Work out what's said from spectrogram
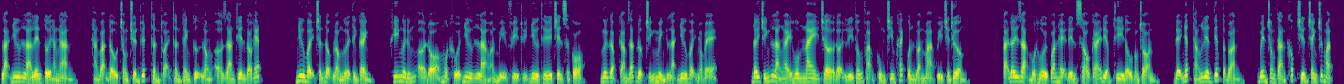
lại như là lên tới hàng ngàn, hàng vạn đầu trong truyền thuyết thần thoại thần thánh cự long ở gian thiên gào thét. Như vậy chấn động lòng người tình cảnh, khi ngươi đứng ở đó một khối như là hoàn mỹ phỉ thúy như thế trên sân cỏ, ngươi gặp cảm giác được chính mình là như vậy nhỏ bé. Đây chính là ngày hôm nay chờ đợi lý thống phạm cùng chim khách quân đoàn ma quỷ chiến trường. Tại đây dạng một hồi quan hệ đến sáu cái điểm thi đấu vòng tròn, đệ nhất thắng liên tiếp tập đoàn, bên trong tàn khốc chiến tranh trước mặt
